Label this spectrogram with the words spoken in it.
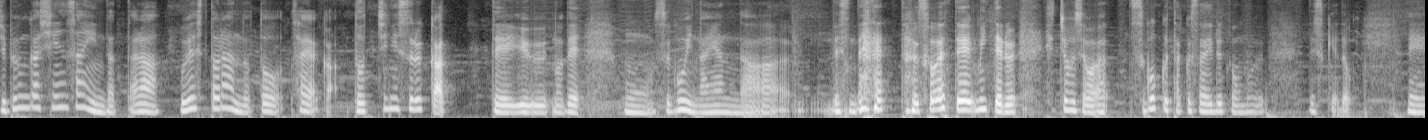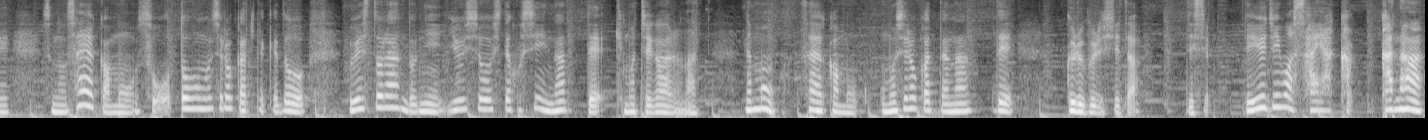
自分が審査員だったらウエストランドとさやかどっちにするかっていうのでもうすごい悩んだですね。そうやって見てる視聴者はすごくたくさんいると思うんですけど。でそのさやかも相当面白かったけどウエストランドに優勝してほしいなって気持ちがあるな。でもさやかも面白かったなってぐるぐるしてたんですよ。で友人はさやかかな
